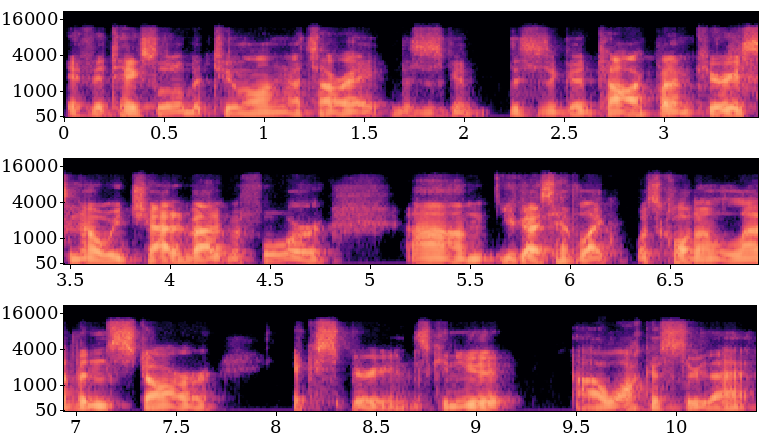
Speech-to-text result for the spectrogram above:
if it takes a little bit too long, that's all right. This is good. This is a good talk, but I'm curious to know. We chatted about it before. Um, you guys have like what's called an 11 star experience. Can you uh, walk us through that?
